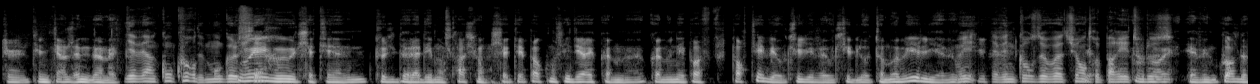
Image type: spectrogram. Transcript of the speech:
qu'une quinzaine de mètres. Il y avait un concours de Oui, montgolfière. oui, oui, c'était peu de la démonstration. C'était pas considéré comme, comme une épreuve sportive. Il y avait aussi, il y avait aussi de l'automobile. Il y avait Oui, aussi il y avait une course de voiture entre Paris et Toulouse. Il y avait une course de,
